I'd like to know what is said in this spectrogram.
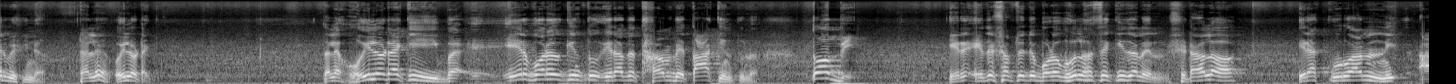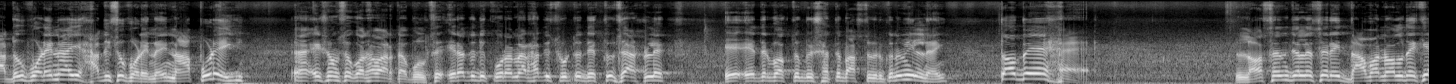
এর বেশি না। তাহলে হইলটা কি? তাহলে হইলটা কি? এরপরেও কিন্তু এরা যে থামবে তা কিন্তু না। তবে এর, এদের সবচেয়ে বড় ভুল হচ্ছে কি জানেন? সেটা হলো, এরা কোরআন আদৌ পড়ে নাই, হাদিসও পড়ে নাই, না পড়েই এই সমস্ত কথাবার্তা বলছে। এরা যদি কোরআন আর হাদিস পড়তে দেখতো যে আসলে এদের বক্তব্যের সাথে বাস্তবের কোনো মিল নাই। তবে হ্যাঁ লস অ্যাঞ্জেলেসের এই দাবানল দেখে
